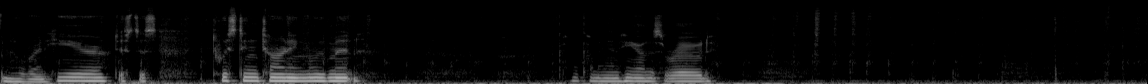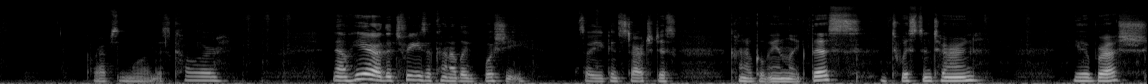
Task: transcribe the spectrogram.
And over in here, just this twisting, turning movement. Kind of coming in here on this road. Grab some more of this color. Now here, the trees are kind of like bushy. So you can start to just kind of go in like this and twist and turn your brush.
